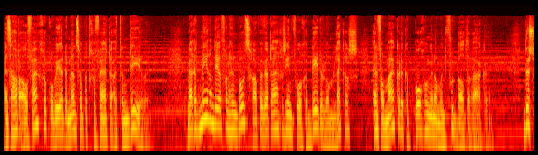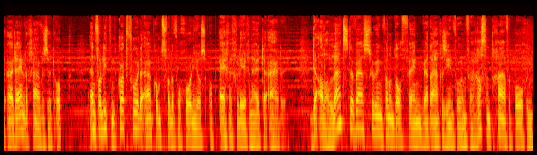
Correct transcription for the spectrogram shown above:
En ze hadden al vaak geprobeerd de mens op het gevaar te attenderen. Maar het merendeel van hun boodschappen werd aangezien voor gebedel om lekkers... en vermakelijke pogingen om een voetbal te raken. Dus uiteindelijk gaven ze het op... en verlieten kort voor de aankomst van de Vorgoniërs op eigen gelegenheid de aarde. De allerlaatste waarschuwing van een dolfijn werd aangezien voor een verrassend gave poging...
